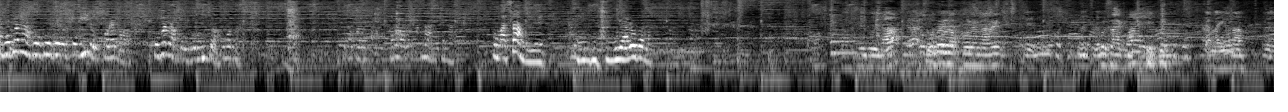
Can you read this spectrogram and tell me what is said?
但我把它和和和和一路过来吧，我把它和和你转过嘛。我把那你看嘛，我把上个月，嗯，五月了吧嘛。啊，我过来了，过来哪里？我我三个，จับอะไรกันเนาะเออ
